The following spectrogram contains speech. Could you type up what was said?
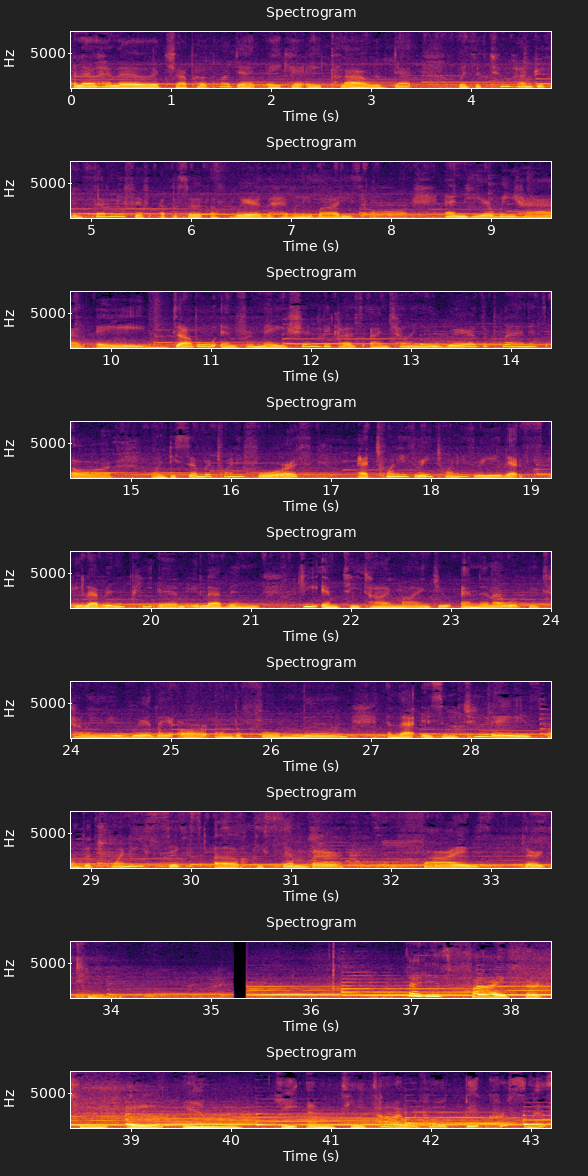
Hello, hello, it's Chapeau Claudette, aka Claudette, with the 275th episode of Where the Heavenly Bodies Are. And here we have a double information because I'm telling you where the planets are on December 24th at 2323. That's 11 p.m. 11 GMT time, mind you. And then I will be telling you where they are on the full moon, and that is in two days on the 26th of December, 513. That is 5:13 a.m. GMT time, which will be Christmas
